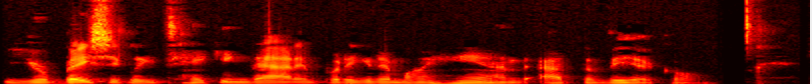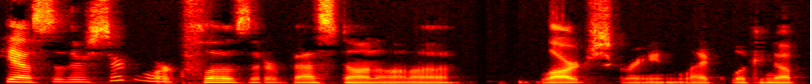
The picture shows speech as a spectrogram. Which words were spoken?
you're basically taking that and putting it in my hand at the vehicle. Yeah, so there's certain workflows that are best done on a large screen, like looking up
